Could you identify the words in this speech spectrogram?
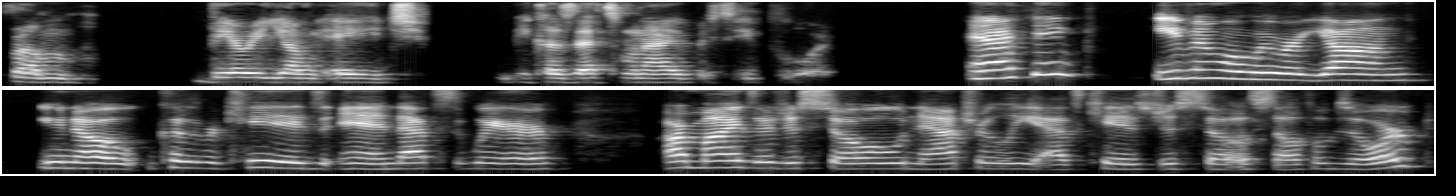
from very young age because that's when I received the Lord. And I think even when we were young, you know, because we're kids, and that's where our minds are just so naturally, as kids, just so self absorbed.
